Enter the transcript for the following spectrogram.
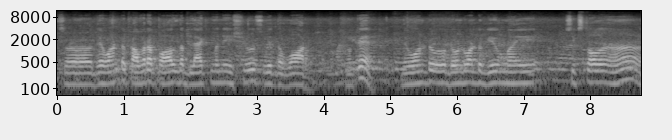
so they want to cover up all the black money issues with the war. Okay, they want to don't want to give my 6,000, uh,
